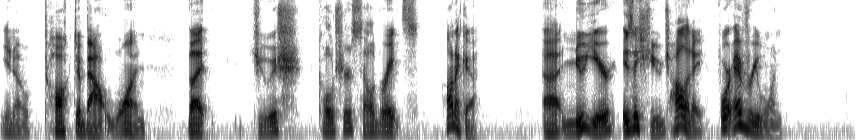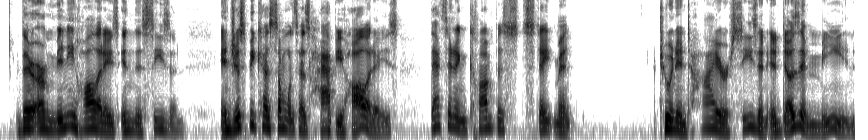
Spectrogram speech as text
you know, talked about one, but Jewish culture celebrates Hanukkah. Uh, New Year is a huge holiday for everyone. There are many holidays in this season. And just because someone says happy holidays, that's an encompassed statement to an entire season. It doesn't mean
